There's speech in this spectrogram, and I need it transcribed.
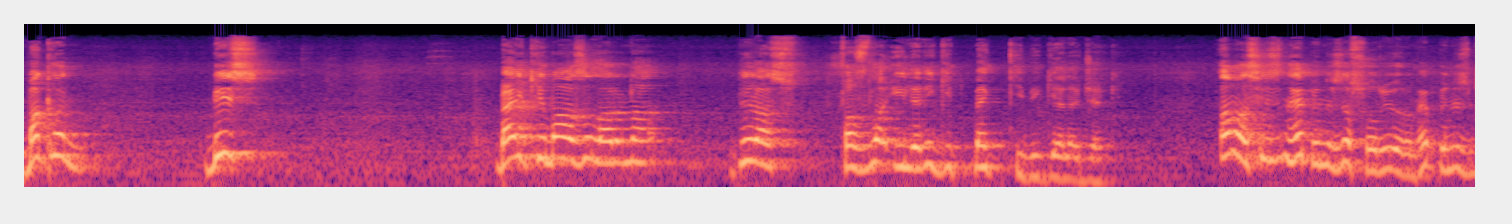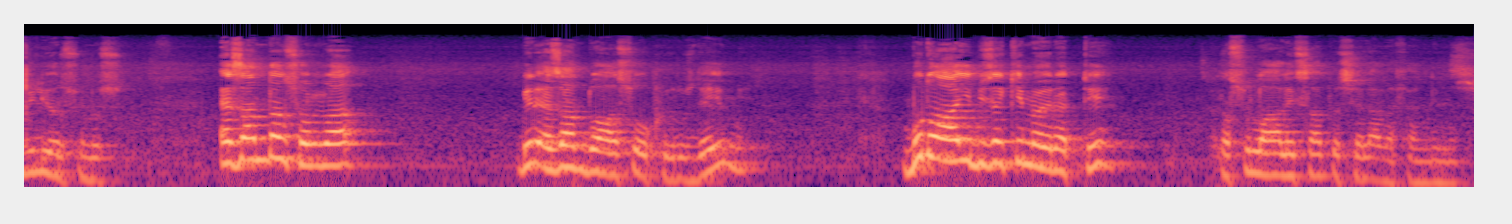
bakın biz belki bazılarına biraz fazla ileri gitmek gibi gelecek. Ama sizin hepinize soruyorum, hepiniz biliyorsunuz. Ezandan sonra bir ezan duası okuyoruz değil mi? Bu duayı bize kim öğretti? Resulullah Aleyhisselatü Vesselam Efendimiz.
